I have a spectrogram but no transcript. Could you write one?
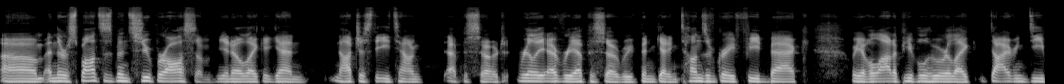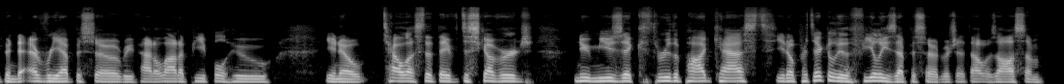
um, and the response has been super awesome. You know, like again, not just the E Town episode, really every episode we've been getting tons of great feedback. We have a lot of people who are like diving deep into every episode. We've had a lot of people who, you know, tell us that they've discovered new music through the podcast. You know, particularly the Feelies episode, which I thought was awesome.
